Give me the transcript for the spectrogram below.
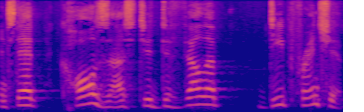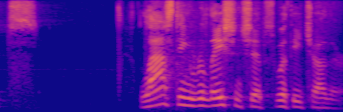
instead calls us to develop deep friendships, lasting relationships with each other.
